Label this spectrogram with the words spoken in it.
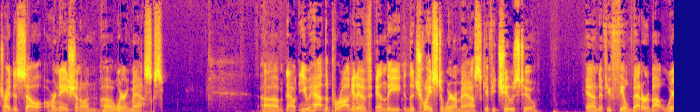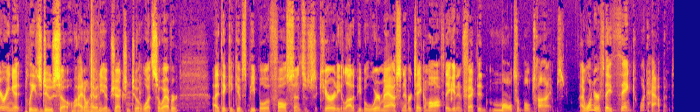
tried to sell our nation on uh, wearing masks. Um, now, you have the prerogative and the, the choice to wear a mask if you choose to. And if you feel better about wearing it, please do so. I don't have any objection to it whatsoever. I think it gives people a false sense of security. A lot of people who wear masks never take them off. They get infected multiple times. I wonder if they think, what happened?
